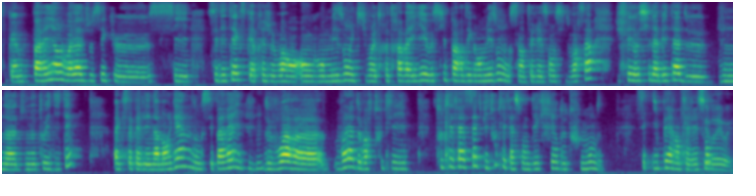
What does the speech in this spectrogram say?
c'est quand même pas rien. Voilà, je sais que c'est c'est des textes qu'après je vais voir en, en, grande maison et qui vont être travaillés aussi par des grandes maisons, donc c'est intéressant aussi de voir ça. Je fais aussi la bêta d'une d'une auto éditée euh, qui s'appelle Lena Morgan, donc c'est pareil mm-hmm. de voir euh, voilà de voir toutes les toutes les facettes puis toutes les façons d'écrire de tout le monde. C'est hyper intéressant. C'est vrai, oui.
